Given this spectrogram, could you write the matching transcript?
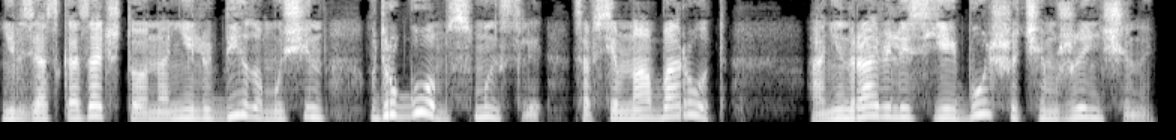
Нельзя сказать, что она не любила мужчин в другом смысле, совсем наоборот. Они нравились ей больше, чем женщины.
